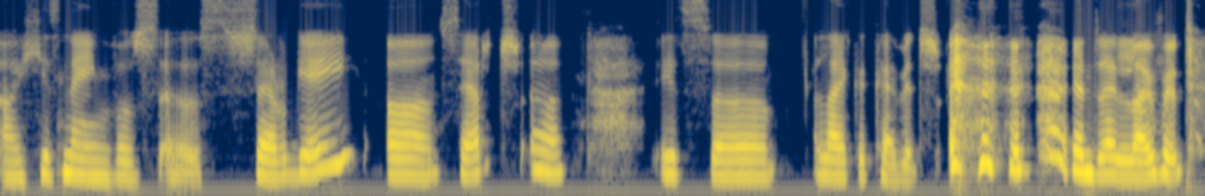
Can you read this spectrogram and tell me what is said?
uh, his name was uh, Sergey uh, Serge. Uh, it's uh, like a cabbage, and I love it.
